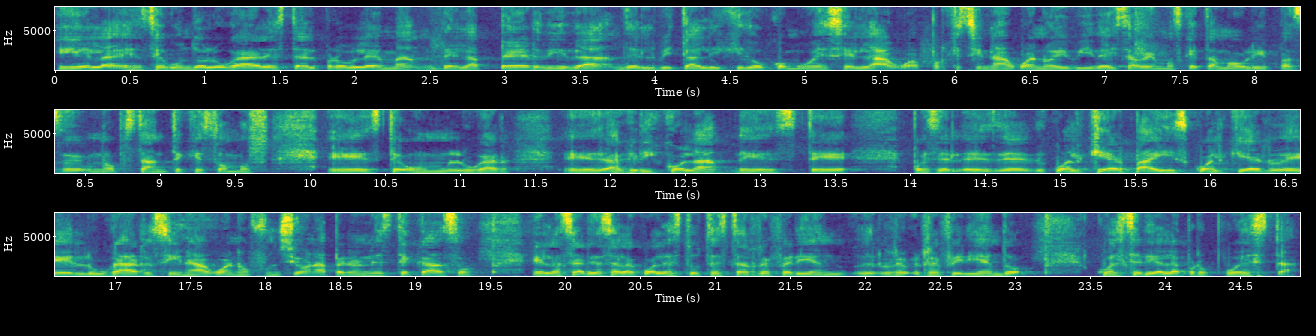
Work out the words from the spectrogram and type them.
Y en, segundo lugar está el problema de la pérdida del vital líquido como es el agua, porque sin agua no hay vida y sabemos que Tamaulipas, eh, no obstante que somos este, un lugar eh, agrícola, este, pues cualquier país, cualquier eh, lugar sin agua no funciona. Pero en este caso, en las áreas a las cuales tú te estás refiriendo ¿cuál sería la propuesta?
